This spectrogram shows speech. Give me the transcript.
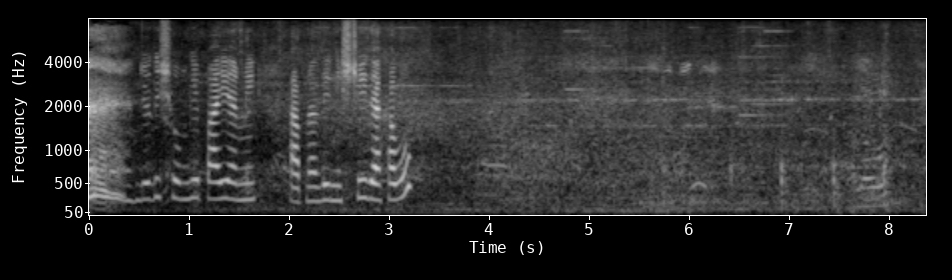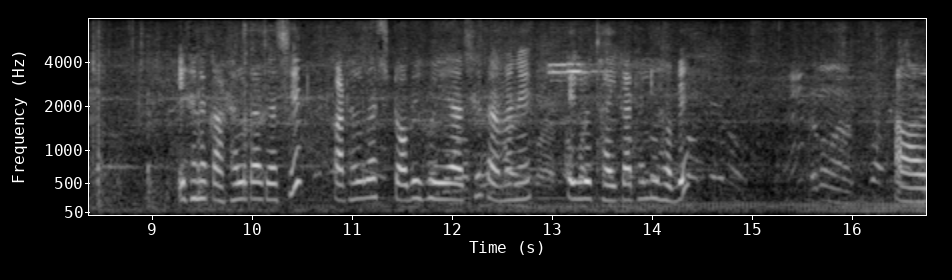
যদি সঙ্গে পাই, আমি আপনাদের নিশ্চয়ই দেখাবো। এখানে কাঁঠাল গাছ আছে। কাঁঠাল গাছ টবে হয়ে আছে, তার মানে এগুলো থাই কাঁঠালই হবে। আর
